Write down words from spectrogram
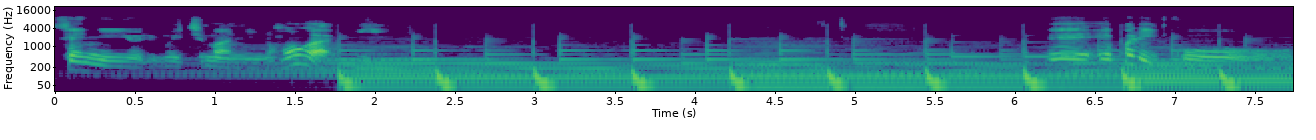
1000人よりも1万人の方がいい。でやっぱりこ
